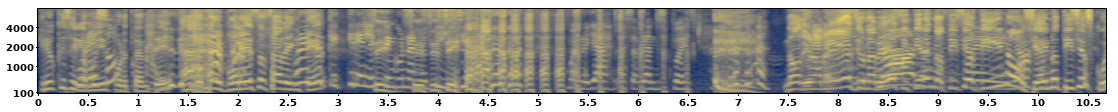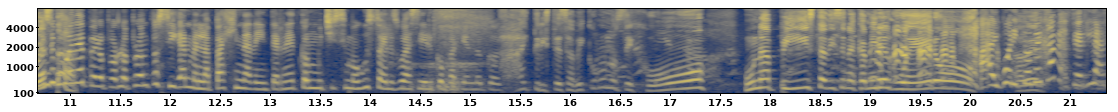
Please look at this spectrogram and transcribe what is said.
Creo que sería muy importante. por eso, ¿saben por qué? Eso que creen, les tengo una noticia. bueno, ya, las sabrán después. no, de una vez, de una vez. si tienen noticias, dinos. Si hay noticias, cuenta. No se puede, pero por lo pronto síganme en la página de internet con muchísimo gusto. y les voy a seguir compartiendo cosas. Ay, tristeza, ¿ve cómo nos dejó? Una pista, dicen acá, mira el güero. Ay, güerito, deja de hacer la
